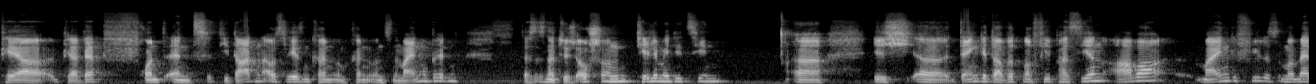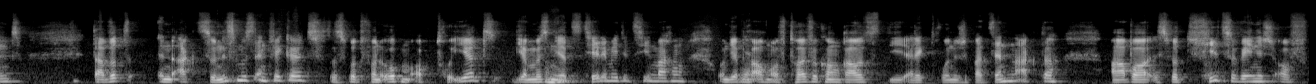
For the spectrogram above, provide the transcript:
per, per Web-Frontend die Daten auslesen können und können uns eine Meinung bilden. Das ist natürlich auch schon Telemedizin. Äh, ich äh, denke, da wird noch viel passieren, aber mein Gefühl ist im Moment, da wird ein Aktionismus entwickelt. Das wird von oben oktroyiert. Wir müssen mhm. jetzt Telemedizin machen und wir ja. brauchen auf Teufel komm raus die elektronische Patientenakte. Aber es wird viel zu wenig auf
